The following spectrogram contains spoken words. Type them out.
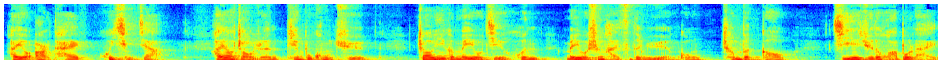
还有二胎会请假，还要找人填补空缺。招一个没有结婚、没有生孩子的女员工，成本高，企业觉得划不来，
